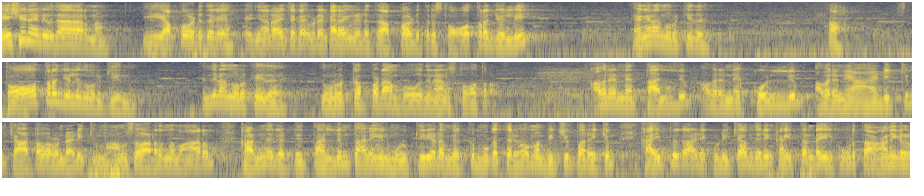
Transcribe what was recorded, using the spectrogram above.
യേശുവിനല്ലേ ഉദാഹരണം? ഈ അപ്പം എടുത്ത് ഞായറാഴ്ച ഇവിടെ കരങ്ങളെടുത്ത് അപ്പം എടുത്തൊരു സ്തോത്രം ചൊല്ലി. എങ്ങനെയാണ് നുറുക്കിയത്? ആ സ്തോത്രം ചൊല്ലി നുറുക്കിയെന്ന് എന്തിനാണ് നുറുക്കിയത്? നുറുക്കപ്പെടാൻ പോകുന്നതിനാണ് സ്തോത്രം. അവരെന്നെ തല്ലും അവരെന്നെ കൊല്ലും അവരെന്നെ അടിക്കും കൊണ്ട് അടിക്കും മാംസം അടർന്നു മാറും കണ്ണ് കെട്ടി തല്ലും തലയിൽ മുൾക്കിരീടം വെക്കും മുഖത്ത് രോമം പിച്ചു പറിക്കും കയ്പ് കാടി കുടിക്കാൻ തരും കൈത്തണ്ടയിൽ കൂർത്ത ആണികൾ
